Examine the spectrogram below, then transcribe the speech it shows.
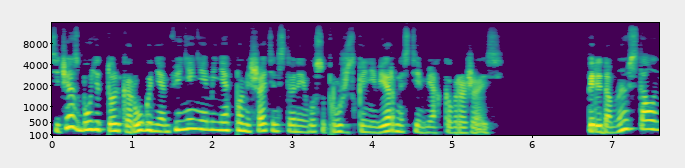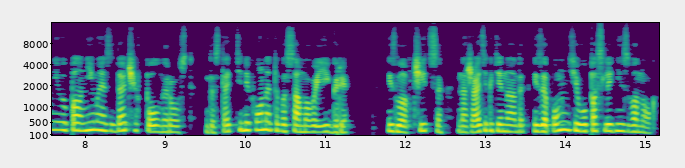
Сейчас будет только ругань и обвинение меня в помешательстве на его супружеской неверности, мягко выражаясь. Передо мной встала невыполнимая задача в полный рост – достать телефон этого самого Игоря, изловчиться, нажать где надо и запомнить его последний звонок.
